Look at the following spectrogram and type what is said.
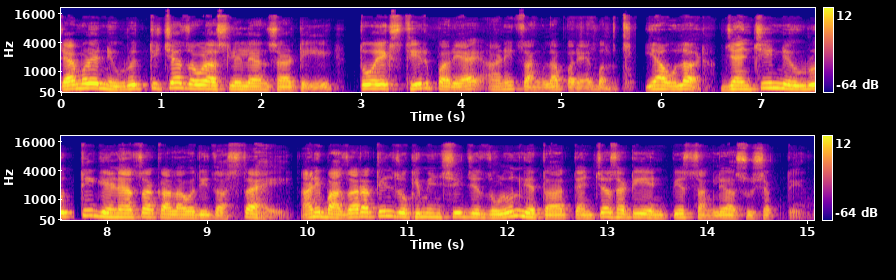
त्यामुळे निवृत्तीच्या जवळ असलेल्यांसाठी तो एक स्थिर पर्याय आणि चांगला पर्याय बनतो. या उलट ज्यांची निवृत्ती घेण्याचा कालावधी जास्त आहे आणि बाजारातील जोखमींशी जे जुळून घेतात त्यांच्यासाठी एनपीएस चांगले असू शकते.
